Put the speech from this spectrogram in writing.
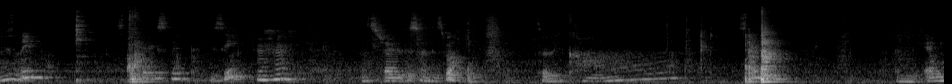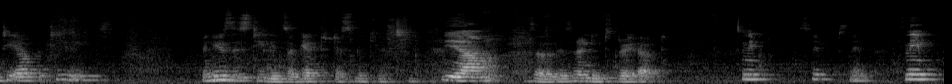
Mhm. Snip. Okay, snip. You see? Mm-hmm. Let's try this one as well. So we cut, snip, and we empty out the tea leaves. You can use these tea leaves again to just make your tea. Yeah. So there's no need to throw it out. Snip, Snip, snip. snip.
